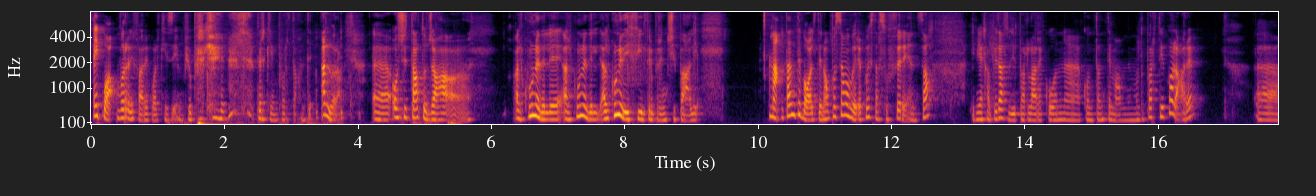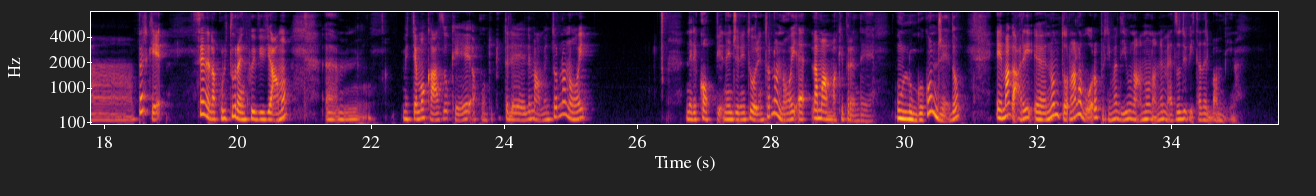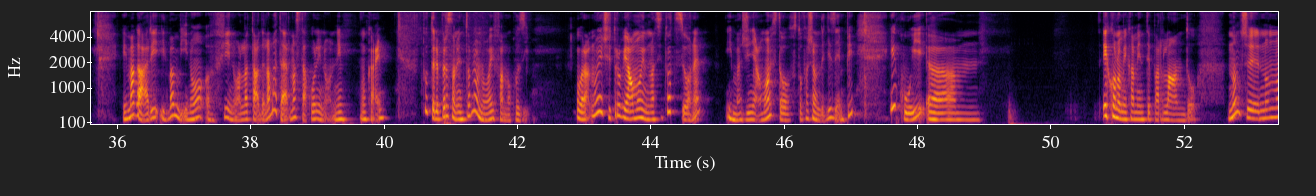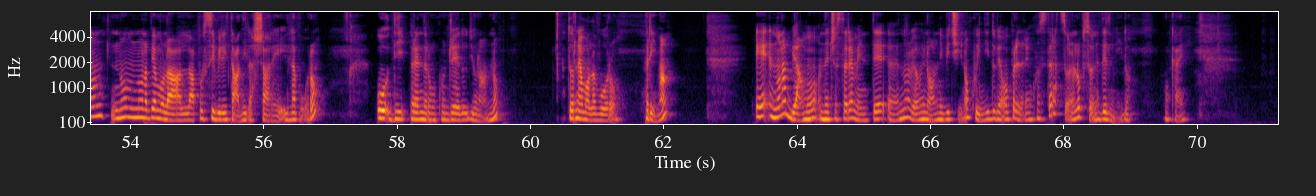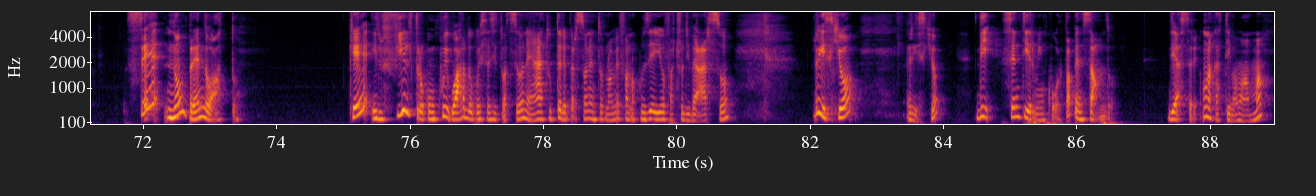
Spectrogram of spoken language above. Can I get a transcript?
E qua vorrei fare qualche esempio perché, perché è importante. Allora, eh, ho citato già alcune delle, alcune delle, alcuni dei filtri principali, ma tante volte no, possiamo avere questa sofferenza, e mi è capitato di parlare con, con tante mamme in modo particolare, eh, perché se nella cultura in cui viviamo ehm, mettiamo caso che appunto tutte le, le mamme intorno a noi, nelle coppie, nei genitori intorno a noi, è la mamma che prende un lungo congedo e magari eh, non torna a lavoro prima di un anno, un anno e mezzo di vita del bambino. E magari il bambino eh, fino all'età della materna sta con i nonni, ok? Tutte le persone intorno a noi fanno così. Ora, noi ci troviamo in una situazione, immaginiamo, eh, sto, sto, facendo degli esempi, in cui ehm, economicamente parlando non, non, non, non abbiamo la, la possibilità di lasciare il lavoro o di prendere un congedo di un anno torniamo al lavoro prima e non abbiamo necessariamente eh, non abbiamo i nonni vicino, quindi dobbiamo prendere in considerazione l'opzione del nido. Ok? Se non prendo atto che il filtro con cui guardo questa situazione è tutte le persone intorno a me fanno così e io faccio diverso, rischio, rischio di sentirmi in colpa pensando di essere una cattiva mamma,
